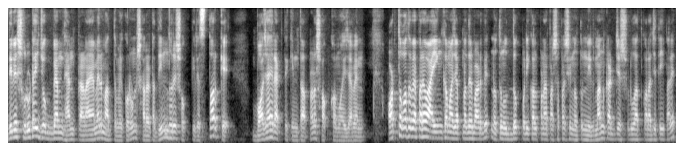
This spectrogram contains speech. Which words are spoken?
দিনের শুরুটাই যোগব্যায়াম, ধ্যান, প্রাণায়ামের মাধ্যমে করুন। সারাটা দিন ধরে শক্তির স্তরকে বজায় রাখতে কিন্তু আপনারা সক্ষম হয়ে যাবেন। অর্থগত ব্যাপারেও আয় ইনকাম আজ আপনাদের বাড়বে। নতুন উদ্যোগ পরিকল্পনার পাশাপাশি নতুন নির্মাণ কার্যের শুরুয়াত করা যেতেই পারে।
